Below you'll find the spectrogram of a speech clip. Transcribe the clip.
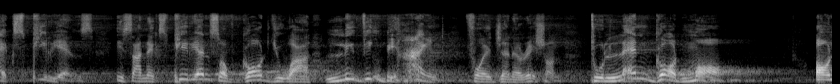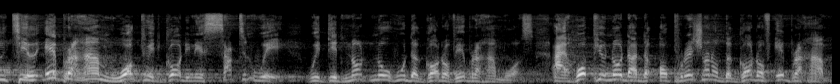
experience is an experience of God you are leaving behind for a generation. To learn God more until Abraham walked with God in a certain way we did not know who the God of Abraham was. I hope you know that the operation of the God of Abraham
